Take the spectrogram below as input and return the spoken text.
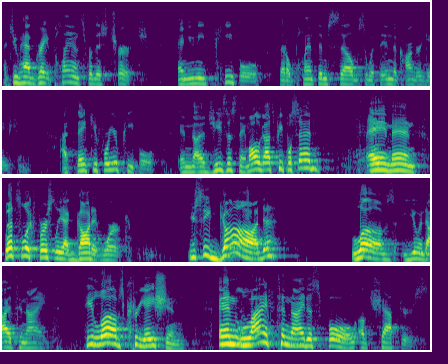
that you have great plans for this church, and you need people that'll plant themselves within the congregation. I thank you for your people. In uh, Jesus' name. All God's people said, Amen. Amen. Let's look firstly at God at work. You see, God loves you and I tonight. He loves creation. And life tonight is full of chapters.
